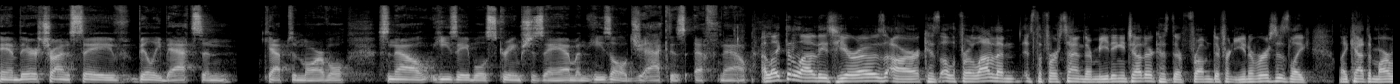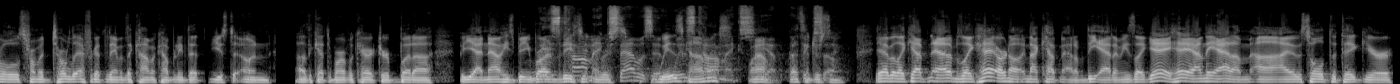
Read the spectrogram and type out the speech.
and they're trying to save Billy Batson Captain Marvel. So now he's able to scream Shazam, and he's all jacked as f now. I like that a lot of these heroes are because for a lot of them, it's the first time they're meeting each other because they're from different universes. Like like Captain Marvel was from a totally I forgot the name of the comic company that used to own uh, the Captain Marvel character, but uh, but yeah, now he's being brought Whiz into these Comics, universes. that was it. Whiz, Whiz Comics. Comics. Wow, Yeah, that's think so. interesting. Yeah, but like Captain Atom's like, hey, or no, not Captain Atom, the Atom. He's like, hey, hey, I'm the Atom. Uh, I was told to take your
